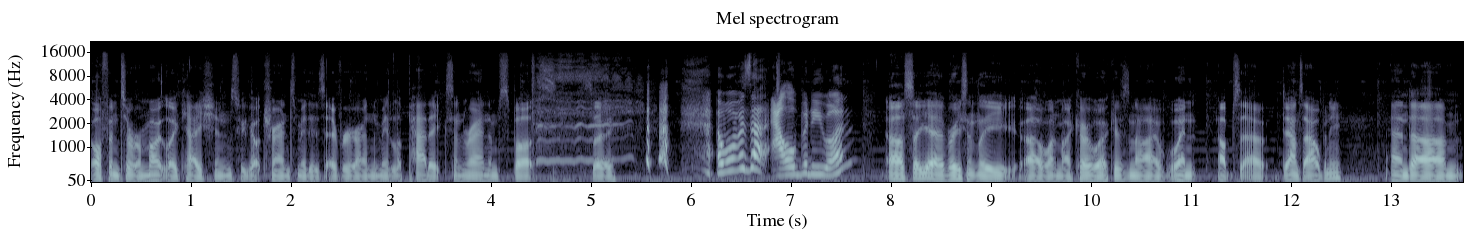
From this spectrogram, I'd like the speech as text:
often to remote locations. We got transmitters everywhere in the middle of paddocks and random spots. so, And what was that Albany one? Uh, so yeah, recently uh, one of my co-workers and I went up to, down to Albany, and um,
